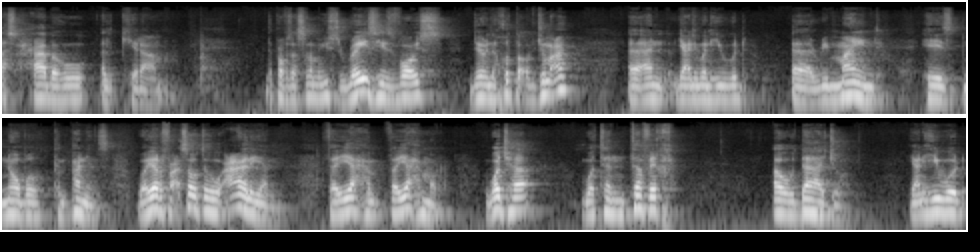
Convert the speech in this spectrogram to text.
أصحابه الكرام. The Prophet ﷺ used to raise his voice during the khutbah of Jum'ah uh, and يعني when he would uh, remind his noble companions ويرفع صوته عاليا فيحمر وجهه وتنتفخ أوداجه يعني he would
